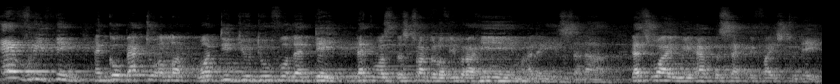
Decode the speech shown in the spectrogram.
everything and go back to Allah. What did you do for that day? That was the struggle of Ibrahim alayhi salam. That's why we have the sacrifice today.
